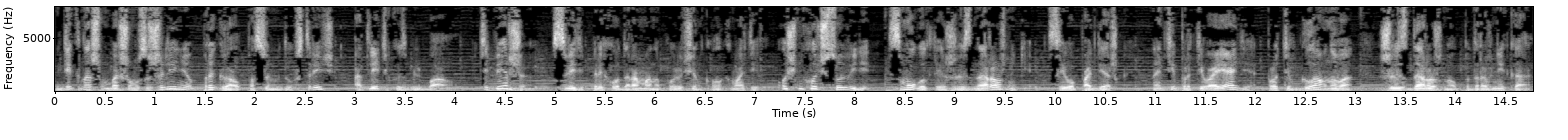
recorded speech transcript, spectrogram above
где, к нашему большому сожалению, проиграл по сумме двух встреч Атлетику из Бильбао. Теперь же, в свете перехода Романа Павлюченко в Локомотив, очень хочется увидеть, смогут ли железнодорожники с его поддержкой найти противоядие против главного железнодорожного подрывника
